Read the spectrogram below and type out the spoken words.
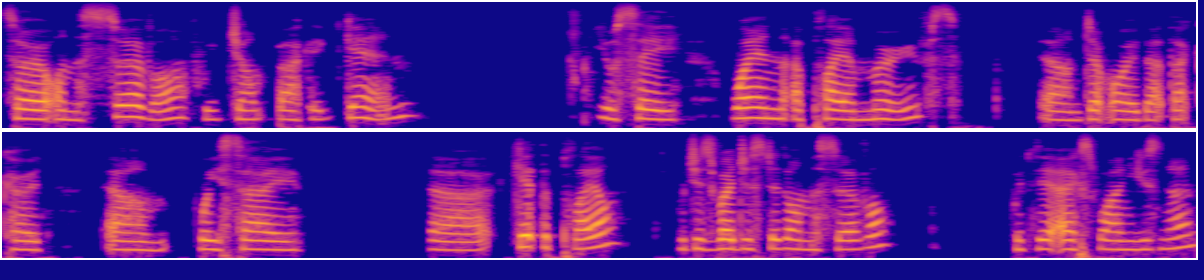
So on the server, if we jump back again, you'll see when a player moves, um, don't worry about that code, um, we say uh, get the player, which is registered on the server with their X, Y, and username,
